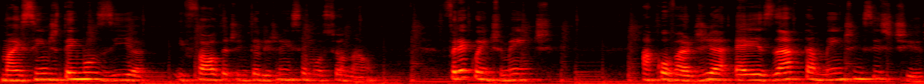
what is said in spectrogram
mas sim de teimosia e falta de inteligência emocional. Frequentemente, a covardia é exatamente insistir,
